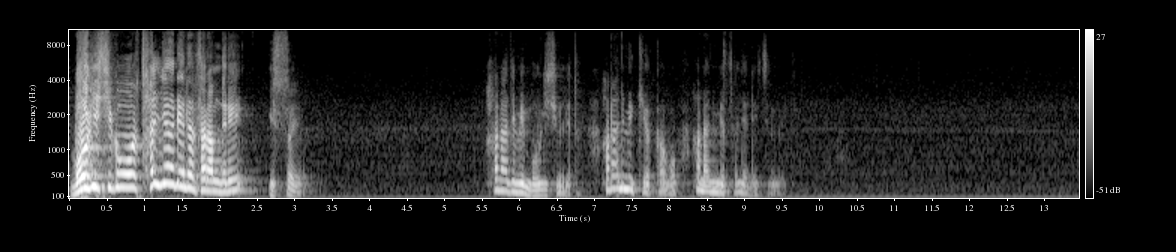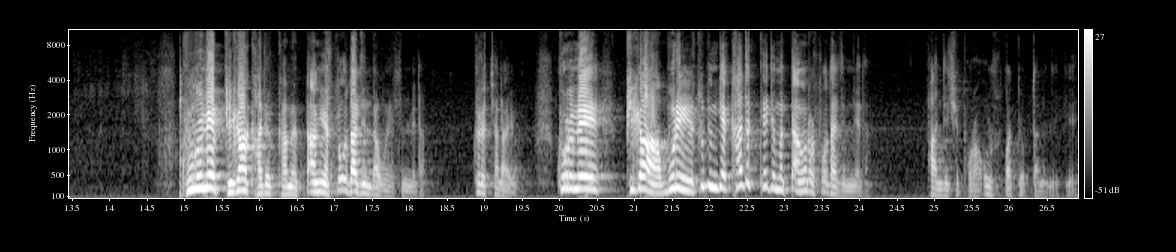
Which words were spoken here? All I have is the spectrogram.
먹이시고 살려내는 사람들이 있어요. 하나님이 먹이십니다. 하나님이 기억하고 하나님이 살려내시는 거죠. 구름에 비가 가득하면 땅에 쏟아진다고 했습니다. 그렇잖아요. 구름에 비가 물이 수증기에 가득해지면 땅으로 쏟아집니다. 반드시 돌아올 수밖에 없다는 얘기예요.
